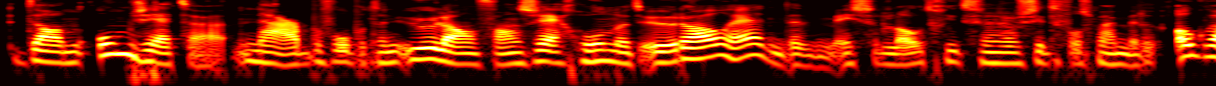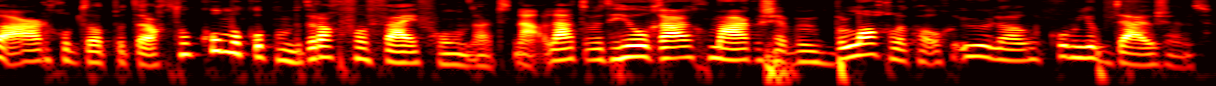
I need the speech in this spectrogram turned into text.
dan omzetten naar bijvoorbeeld een uurloon van zeg 100 euro. Hè, de meeste loodgieters en zo zitten volgens mij ook wel aardig op dat bedrag. Dan kom ik op een bedrag van 500. Nou, laten we het heel ruig maken. Ze hebben een belachelijk hoog uurloon. kom je op 1000.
